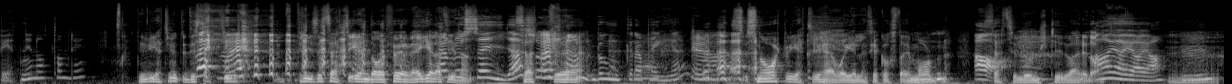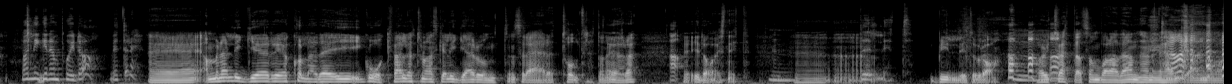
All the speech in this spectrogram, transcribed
Vet ni något om det? Det vet vi ju inte. Det sätts ju, priset sätts ju en dag i förväg hela Kan tiden. du säga Så så, att, eh, kan bunkra pengar? Ja. Snart vet vi här vad elen ska kosta imorgon. Ja. Sätts ju lunchtid varje dag. Ja, ja, ja. ja. Mm. Vad ligger den på idag? Vet du det? Eh, ja men den ligger, jag kollade i, igår kväll, jag tror den ska ligga runt en sådär 12-13 öre Ja. eh, idag i snitt. Eh, Billigt. Billigt och bra. Jag har ju tvättat som bara den här nu i helgen. Och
